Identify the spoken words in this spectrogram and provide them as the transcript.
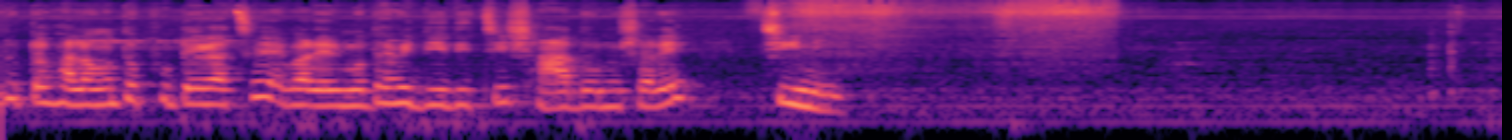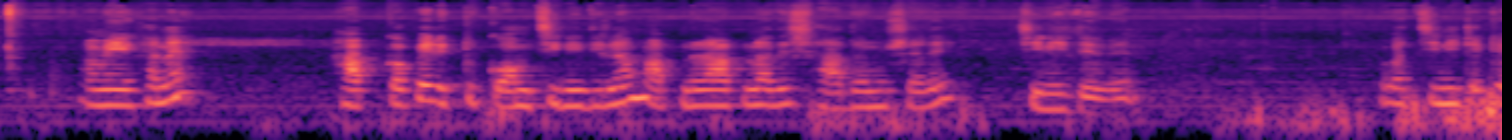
দুধটা ভালো মতো ফুটে গেছে। এবার এর মধ্যে আমি দিয়ে দিচ্ছি স্বাদ অনুসারে চিনি। আমি এখানে হাফ কাপের একটু কম চিনি দিলাম। আপনারা আপনাদের স্বাদ অনুসারে চিনি দেবেন। এবার চিনিটাকে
